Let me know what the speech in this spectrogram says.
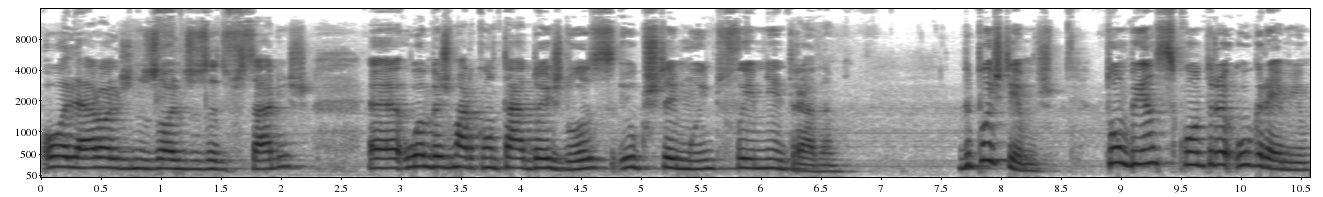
ou olhar olhos nos olhos dos adversários. Uh, o ambas marcam a 2-12. Eu gostei muito, foi a minha entrada. Depois temos Tombense contra o Grêmio.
